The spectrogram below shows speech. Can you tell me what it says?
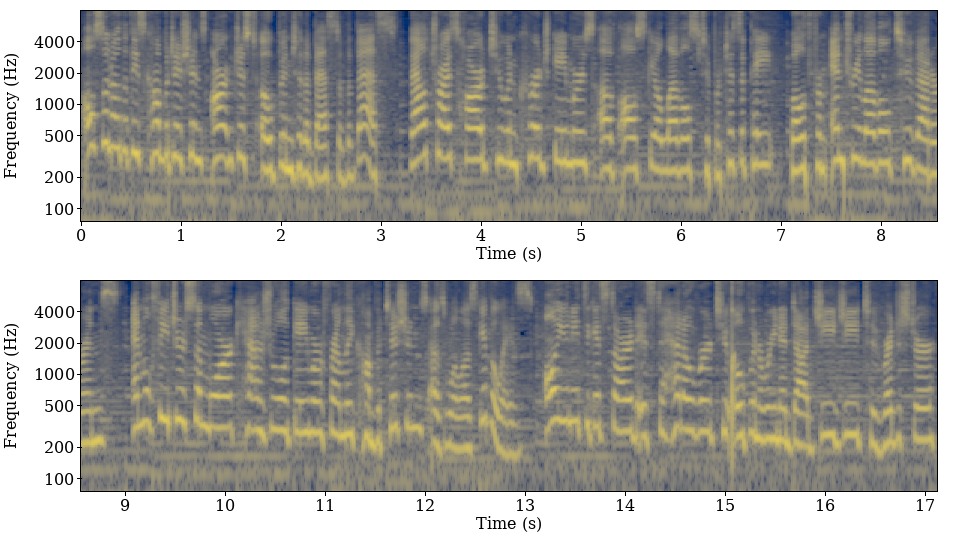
Also know that these competitions aren't just open to the best of the best. Val tries hard to encourage gamers of all skill levels to participate, both from entry level to veterans, and will feature some more casual gamer-friendly competitions as well as giveaways. All you need to get started is to head over to onearena.gg to register.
